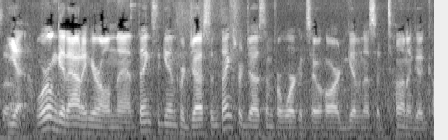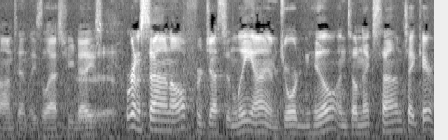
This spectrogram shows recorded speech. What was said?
So Yeah, we're gonna get out of here on that. Thanks again for Justin. Thanks for Justin for working so hard and giving us a ton of good content these last few days. Yeah. We're gonna sign off for Justin Lee. I am Jordan Hill. Until next time, take care.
